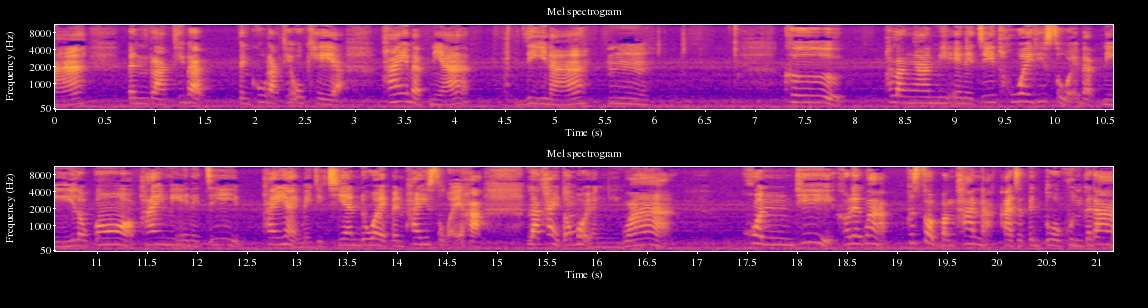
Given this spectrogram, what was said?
นะ เป็นรักที่แบบเป็นคู่รักที่โอเคอะไพ่แบบเนี้ยดีนะ อืม คือพลังงานมี energy ถ้วยที่สวยแบบนี้ แล้วก็ไพ่มี energy ไพ่ใหญ่เมจิเชียนด้วยเป็นไพ่สวยค่ะ แล้วไข่ต้องบอกอย่างนี้ว่า คนที่เขาเรียกว่าพฤษภบางท่านอะ อาจจะเป็นตัวคุณก็ได้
